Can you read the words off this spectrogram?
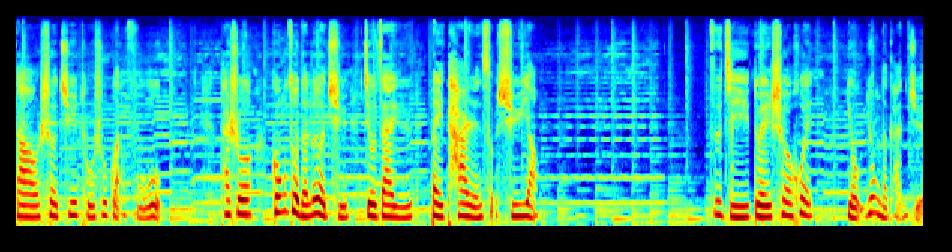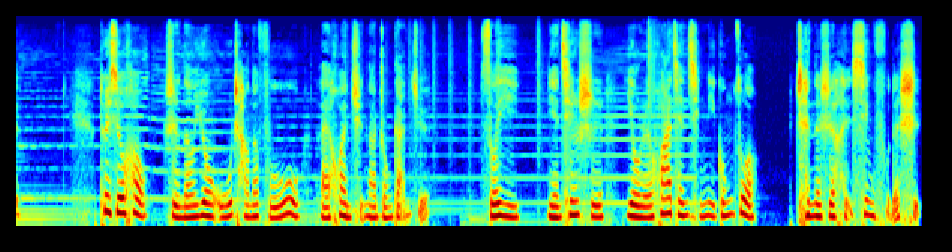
到社区图书馆服务。他说：“工作的乐趣就在于被他人所需要，自己对社会有用的感觉。退休后只能用无偿的服务来换取那种感觉，所以年轻时有人花钱请你工作。”真的是很幸福的事。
